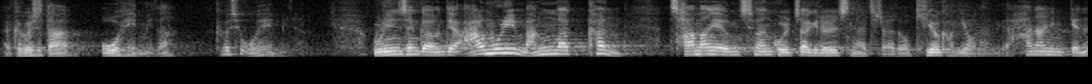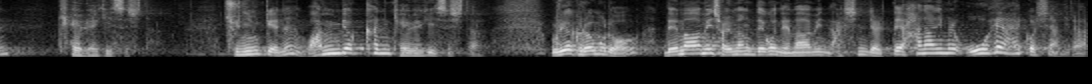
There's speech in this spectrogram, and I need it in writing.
아, 그것이 다 오해입니다. 그것이 오해입니다. 우리 인생 가운데 아무리 막막한 사망의 음침한 골짜기를 지날지라도 기억하기 원합니다. 하나님께는 계획이 있으시다. 주님께는 완벽한 계획이 있으시다. 우리가 그러므로 내 마음이 절망되고 내 마음이 낙심될 때 하나님을 오해할 것이 아니라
